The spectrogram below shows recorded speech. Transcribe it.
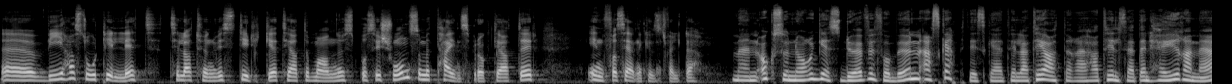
Eh, vi har stor tillit til at hun vil styrke Teater Manus posisjon som et tegnspråkteater innenfor scenekunstfeltet. Men også Norges døveforbund er skeptiske til at teateret har tilsatt en høyrende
